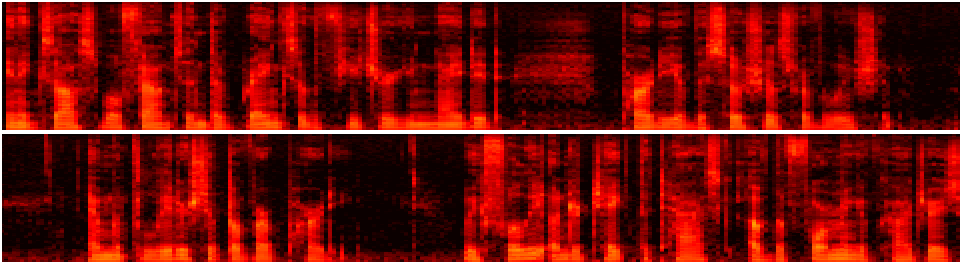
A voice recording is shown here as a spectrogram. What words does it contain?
inexhaustible fountain the ranks of the future united party of the Socialist Revolution, and with the leadership of our party, we fully undertake the task of the forming of cadres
